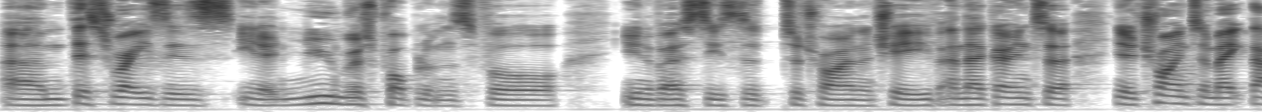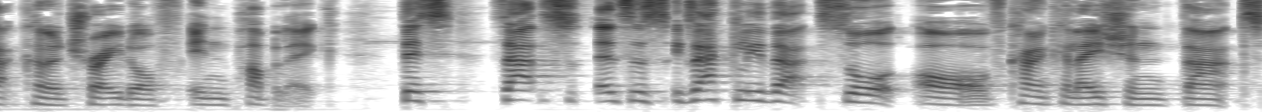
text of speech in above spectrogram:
um, this raises you know numerous problems for universities to, to try and achieve, and they're going to you know trying to make that kind of trade off in public. This that's it's exactly that sort of calculation that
